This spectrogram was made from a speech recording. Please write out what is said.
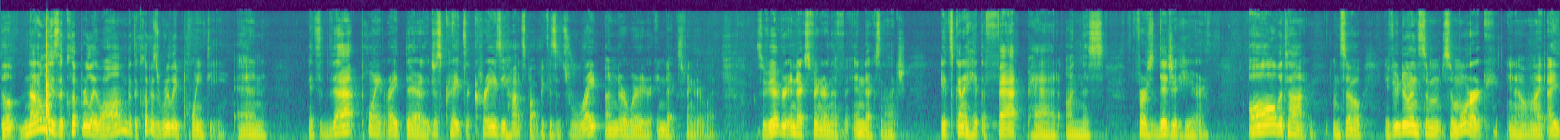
the not only is the clip really long, but the clip is really pointy, and it's that point right there that just creates a crazy hot spot because it's right under where your index finger went. So if you have your index finger in the index notch, it's going to hit the fat pad on this first digit here all the time. And so if you're doing some some work, you know, and I, I,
